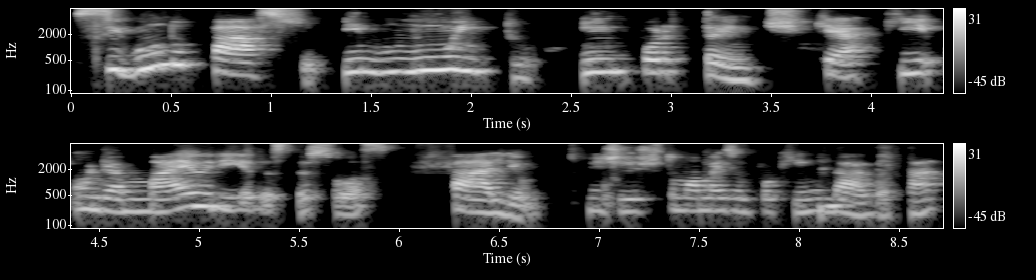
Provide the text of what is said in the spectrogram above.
segundo passo e muito importante, que é aqui onde a maioria das pessoas falham. Gente, deixa eu tomar mais um pouquinho d'água, tá?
